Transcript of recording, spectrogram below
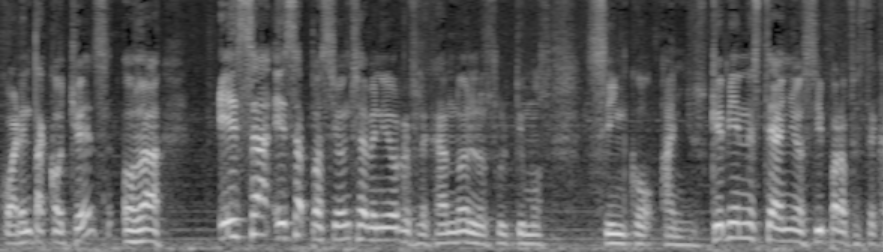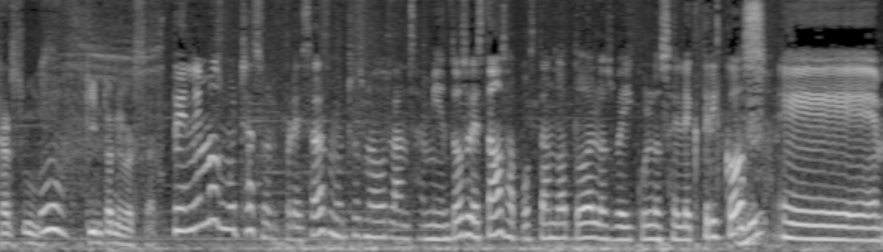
40 coches. O sea, esa, esa pasión se ha venido reflejando en los últimos cinco años. ¿Qué viene este año así para festejar su quinto aniversario? Tenemos muchas sorpresas, muchos nuevos lanzamientos. Le estamos apostando a todos los vehículos eléctricos. Eh,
